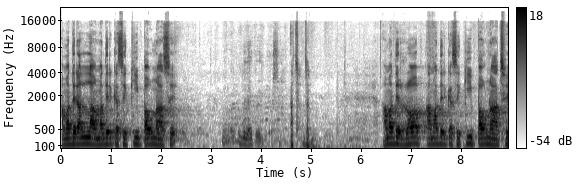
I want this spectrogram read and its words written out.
আমাদের আল্লাহ আমাদের কাছে কি পাওনা আছে? আচ্ছা আমাদের রব আমাদের কাছে কি পাওনা আছে?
